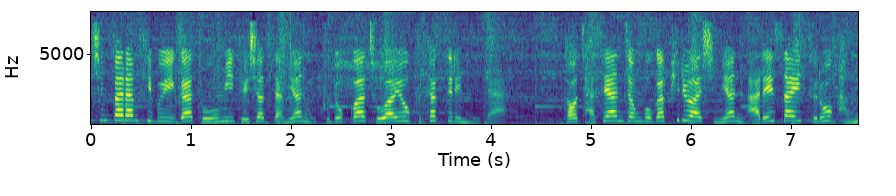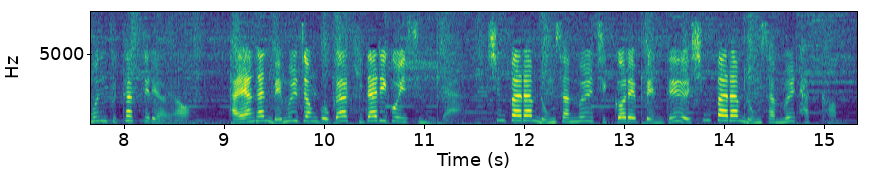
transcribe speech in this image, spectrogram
신바람 TV가 도움이 되셨다면 구독과 좋아요 부탁드립니다. 더 자세한 정보가 필요하시면 아래 사이트로 방문 부탁드려요. 다양한 매물 정보가 기다리고 있습니다. 신바람 농산물 직거래 밴드 신바람 농산물닷컴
